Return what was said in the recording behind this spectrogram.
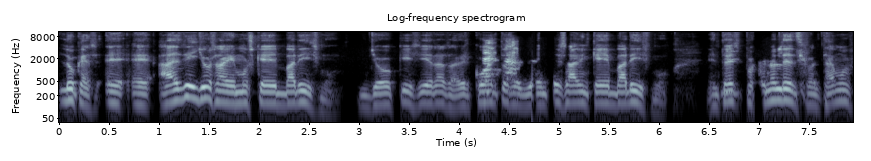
Lucas eh, eh, Adri y yo sabemos que es barismo. Yo quisiera saber cuántos oyentes saben qué es barismo. Entonces, ¿por qué no les contamos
